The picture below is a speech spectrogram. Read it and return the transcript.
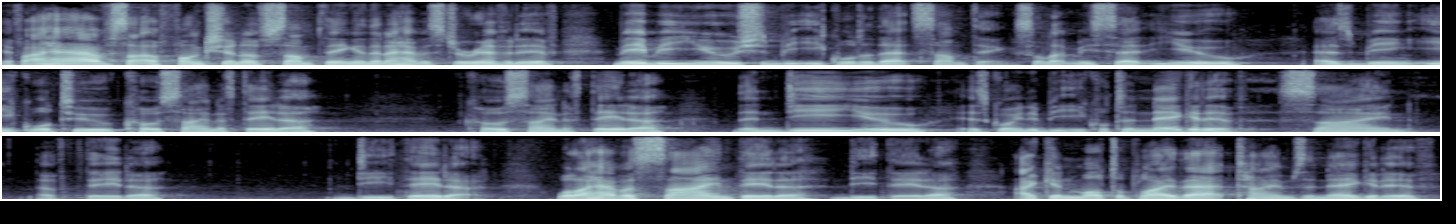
If I have a function of something and then I have its derivative, maybe u should be equal to that something. So let me set u as being equal to cosine of theta, cosine of theta, then du is going to be equal to negative sine of theta d theta. Well, I have a sine theta d theta. I can multiply that times a negative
